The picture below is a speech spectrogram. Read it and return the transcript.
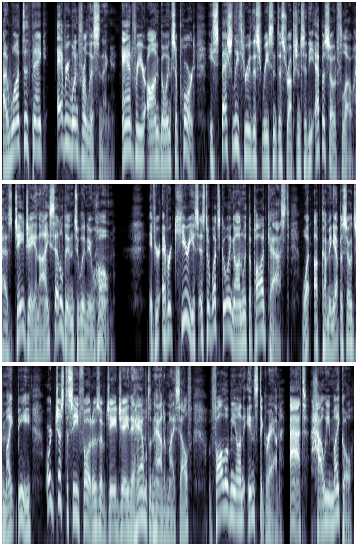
I want to thank everyone for listening and for your ongoing support, especially through this recent disruption to the episode flow as JJ and I settled into a new home. If you're ever curious as to what's going on with the podcast, what upcoming episodes might be, or just to see photos of JJ the Hamilton Hound and myself, follow me on Instagram at Howie Michael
